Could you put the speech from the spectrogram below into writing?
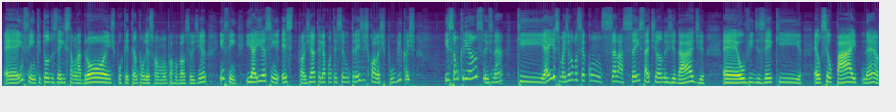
é, enfim, que todos eles são ladrões porque tentam ler sua mão para roubar o seu dinheiro, enfim. E aí, assim, esse projeto ele aconteceu em três escolas públicas e são crianças, né? Que é isso. Imagina você com, sei lá, 6, 7 anos de idade, é, ouvir dizer que é o seu pai, né?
